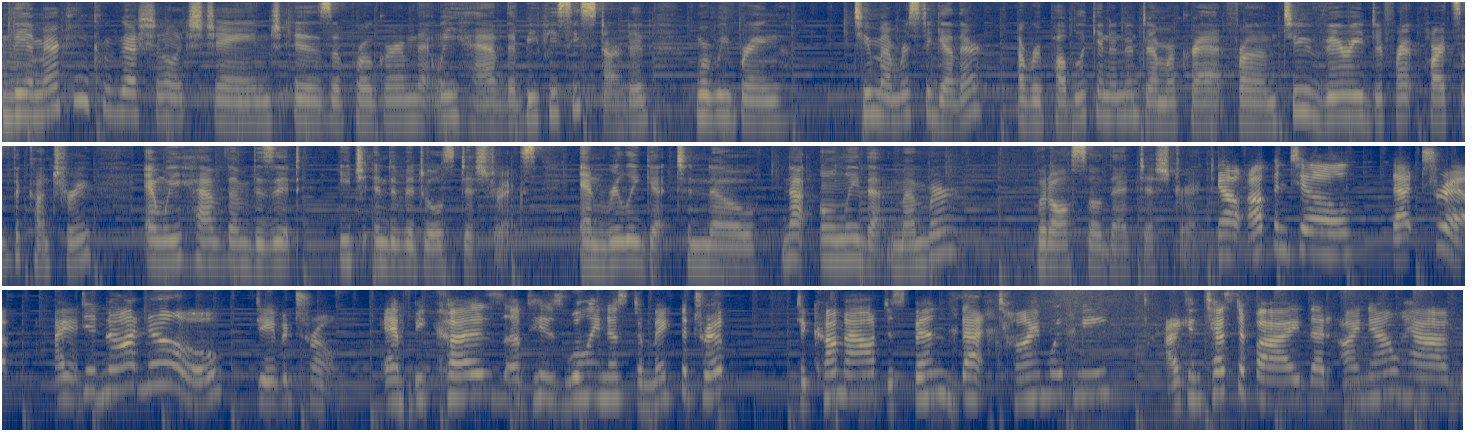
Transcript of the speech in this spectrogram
The American Congressional Exchange is a program that we have that BPC started where we bring two members together, a Republican and a Democrat from two very different parts of the country, and we have them visit each individual's districts and really get to know not only that member, but also that district. Now, up until that trip, I did not know David Trone. And because of his willingness to make the trip, to come out, to spend that time with me, I can testify that I now have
